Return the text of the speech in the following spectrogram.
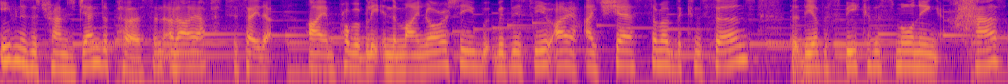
even as a transgender person, and I have to say that I am probably in the minority with, with this view, I, I share some of the concerns that the other speaker this morning has.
